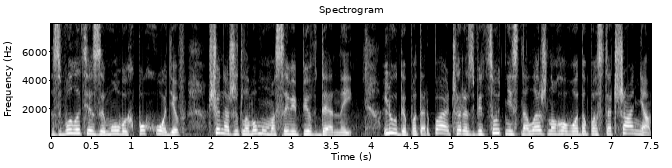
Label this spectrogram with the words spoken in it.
з вулиці Зимових походів, що на житловому масиві Південний. Люди потерпають через відсутність належного водопостачання.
